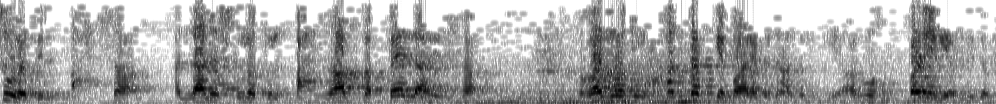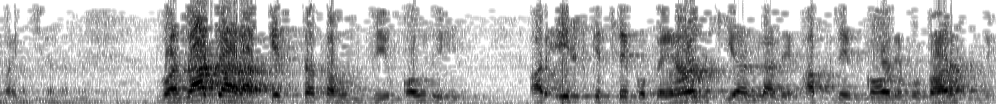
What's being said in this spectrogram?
سورت الحساب اللہ نے سورت الحضاب کا پہلا حصہ غزوت الخندق کے بارے میں نازل کیا اور وہ ہم پڑھیں گے اپنی دفعہ انشاءاللہ۔ وزاکارا کس فی قول اور اس قصے کو بیان کیا اللہ نے اپنے قول مبارک میں۔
